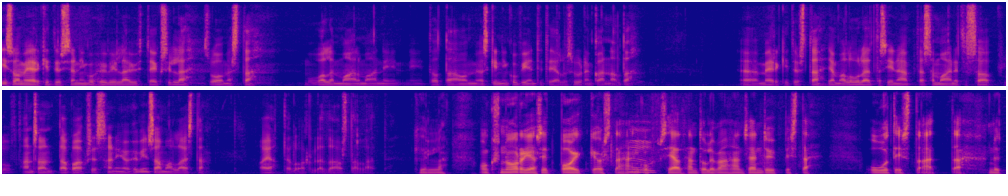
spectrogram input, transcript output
iso merkitys ja niin kuin hyvillä yhteyksillä Suomesta muualle maailmaan, niin, niin tota, on myöskin niin kuin vientiteollisuuden kannalta ö, merkitystä. Ja mä luulen, että siinä tässä mainitussa Lufthansan tapauksessa niin on hyvin samanlaista ajattelua kyllä taustalla. Että Kyllä. Onko Norja sitten poikkeus tähän, mm. kun sieltähän tuli vähän sen tyyppistä uutista, että nyt,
